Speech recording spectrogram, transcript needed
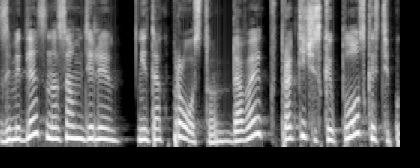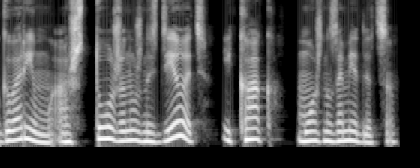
Замедляться на самом деле не так просто. Давай в практической плоскости поговорим, а что же нужно сделать и как можно замедлиться.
